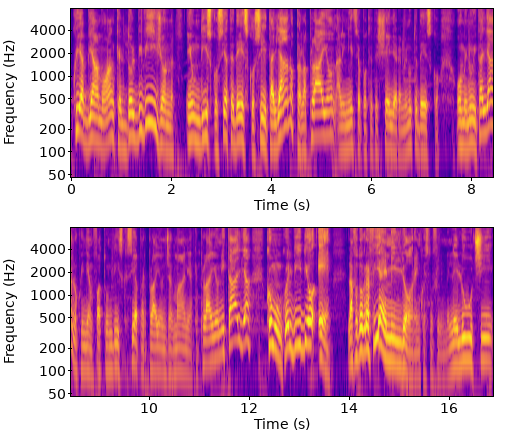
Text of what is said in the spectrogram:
qui abbiamo anche il Dolby Vision e un disco sia tedesco sia italiano per la Plyon, all'inizio potete scegliere menu tedesco o menu italiano, quindi hanno fatto un disc sia per Plyon Germania che Plyon Italia. Comunque il video è... La fotografia è migliore in questo film, le luci,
